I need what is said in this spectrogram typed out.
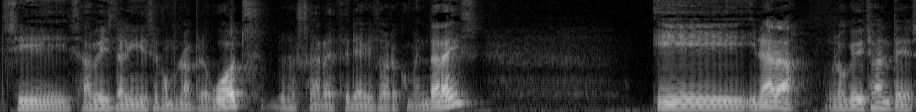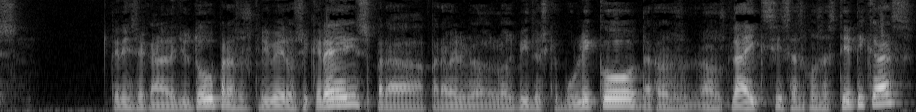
Si sabéis de alguien que se compra un Apple Watch, os agradecería que os lo recomendarais. Y, nada, lo que he dicho antes, tenéis el canal de YouTube para suscribiros si queréis, para, para ver los vídeos que publico, daros los likes y esas cosas típicas.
